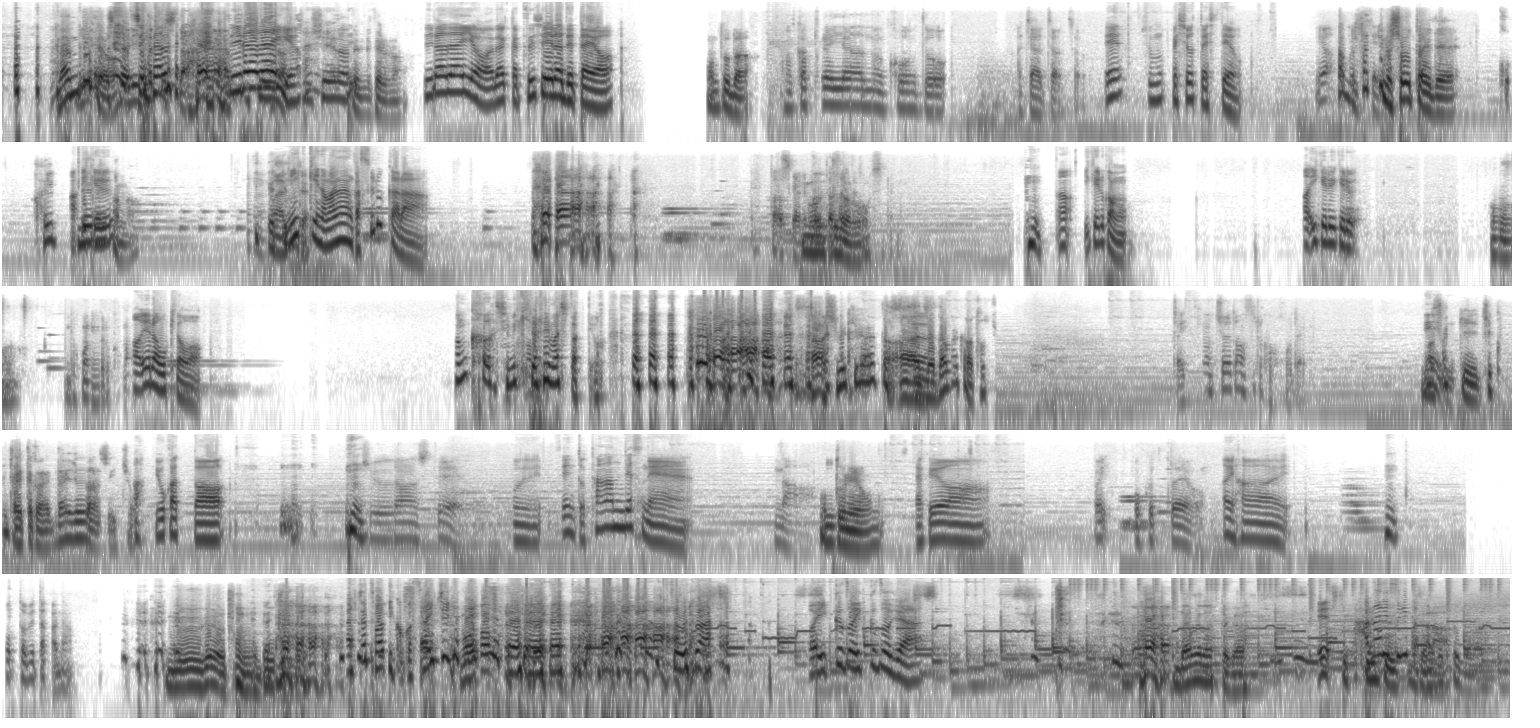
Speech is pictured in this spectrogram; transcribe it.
なんでよ？知らない知らないよ。シエラで出てるな。知らないよ。なんか、ツシエラ出たよ。本当だ。他プレイヤーの行動。あ、違う違う違う。え、ちょ、もう一回招待してよ。いや、多分さっきの正体で、こ入れるかな？ほら、ミッキーの真似なんかするから。確かに、もう出されたかもしれない。あ、いけるかも。あ、いけるいける。うんどこに来るかな？あ、エラー起きたわ。アンカーが締め切られましたってよ。あ、締め切られた？あ、うんじゃあダメか。途中じゃあ一旦中断するか、ここで。まあ、ええさっきチェックポイント入ったから大丈夫なんですよ、一応。あ、よかった。中断して、おい、セント多難ですね。なあ。本当によ。だけど、ははい、送ったよ。いはい。うん。お、飛べたかな？あ、ちょっと待って、ここ最中じゃない戻ってそうだ。おい、行くぞ行くぞじゃあ。ダメだったから。え、離れすぎたかな？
